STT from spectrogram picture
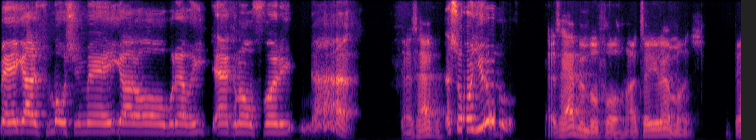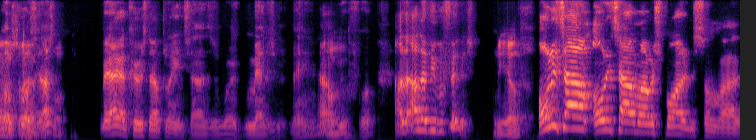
Man, he got his promotion, man. He got all whatever. He acting all funny. Nah, That's happened. that's on you. That's happened before. I'll tell you that much. Damn, Of course, that's- Man, I got cursed out playing at work management, man. I don't Mhm. give a fuck. I, I let people finish. Yeah. Only time, only time I responded to somebody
